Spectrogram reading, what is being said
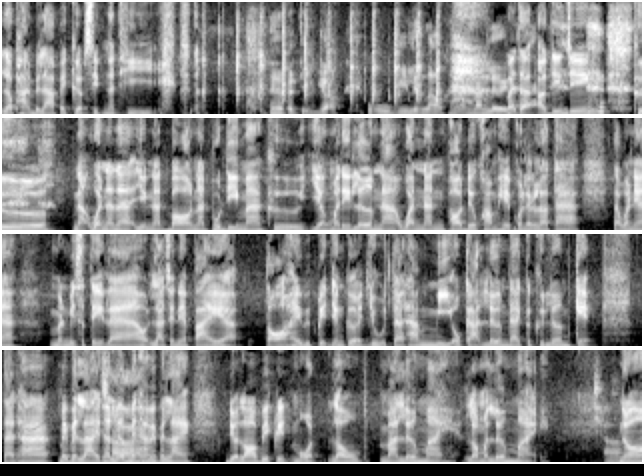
เราผ่านเวลาไปเกือบสิบนาที จริงเหรอโอ้มีเรื่องเล่าขนาดนั้นเลย ไม่แต่เอาจริง ๆ คือณวันนั้นอะอย่างนัดบอกนัดพูดดีมากคือยังไม่ได้เริ่มนะวันนั้นเพราะด้วยความเหตุผลแล้วก็แล้วแต่ แต่วันเนี้ยมันมีสติแล้วหลังจากเนี้ยไปอะต่อให้วิกฤตยังเกิดอยู่ แต่ถ้ามีโอกาสเริ่มได้ก็คือเริ่มเก็บ แต่ถ้าไม่เป็นไรถ้าเริ่มไม่ทันไม่เป็นไร เดี๋ยวรอวิกฤตหมดเรามาเริ่มใหม่ เรามาเริ่มใหม่ใช่เนอะ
